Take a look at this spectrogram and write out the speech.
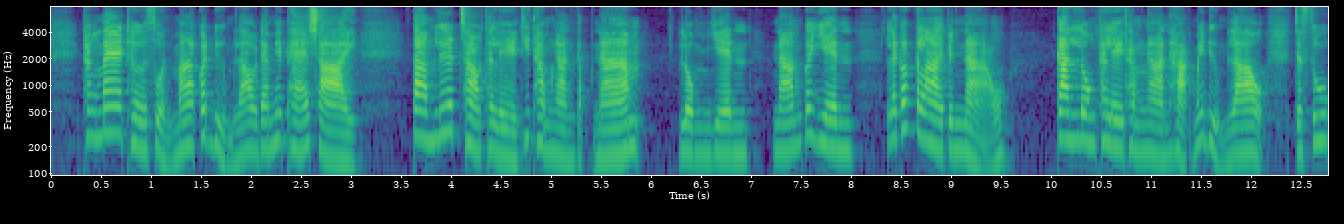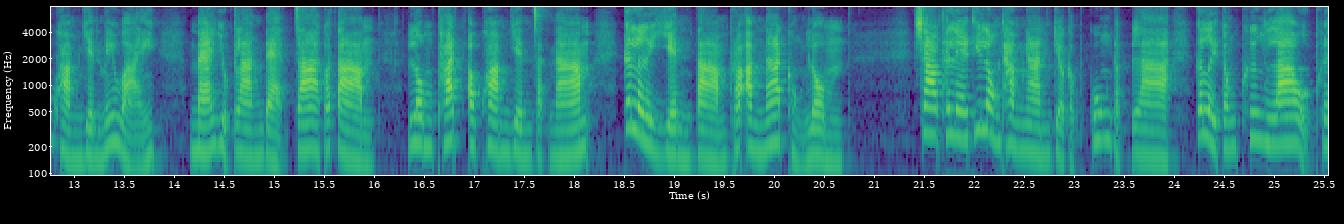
ๆ ทั้งแม่เธอส่วนมากก็ดื่มเหล้าได้ไม่แพ้ชาย ตามเลือดชาวทะเลที่ทำงานกับน้ำลมเย็น น้ำก็เย็น แล้วก็กลายเป็นหนาวการลงทะเลทำงานหากไม่ดื่มเหล้าจะสู้ความเย็นไม่ไหว แม้อยู่กลางแดดจ้าก็ตาม ลมพัดเอาความเย็นจากน้ำก็เลยเย็นตามเพราะอำนาจของลม ชาวทะเลที่ลงทำงานเกี่ยวกับกุ้งกับปลา ก็เลยต้องพึ่งเหล้าเพื่อ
